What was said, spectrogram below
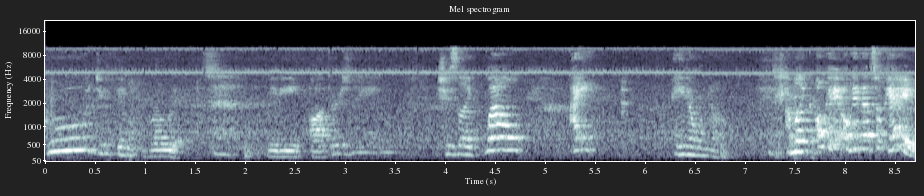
Who do you think wrote it? Maybe author's name? She's like, well, I, I don't know. I'm like, okay, okay, that's okay.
